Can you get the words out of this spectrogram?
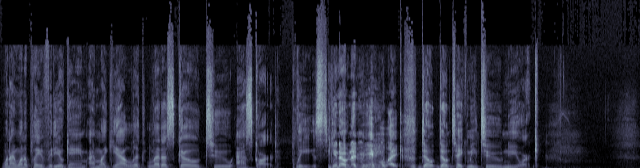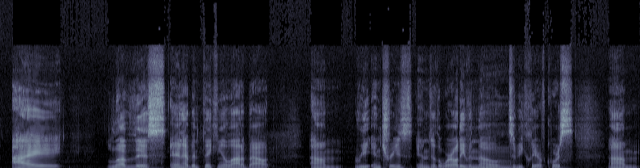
when I want to play a video game, I'm like, yeah, let let us go to Asgard, please. You know what I mean? Right. Like, don't don't take me to New York. I love this and have been thinking a lot about um, re-entries into the world. Even though, mm. to be clear, of course, um,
